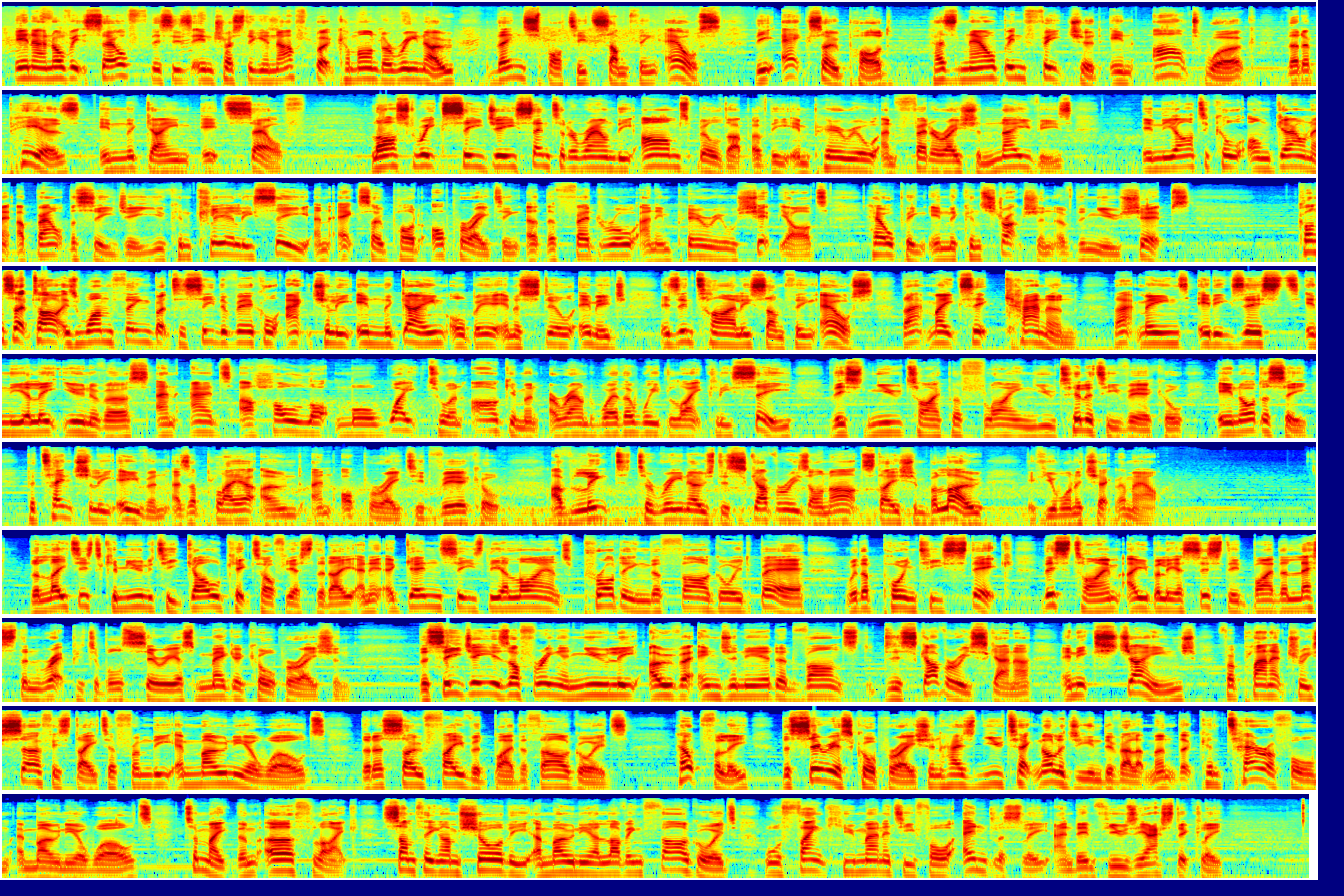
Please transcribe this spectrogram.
In and of itself this is interesting enough but Commander Reno then spotted something else. The Exopod has now been featured in artwork that appears in the game itself. Last weeks CG centred around the arms build up of the Imperial and Federation navies in the article on Galnet about the CG you can clearly see an exopod operating at the Federal and Imperial shipyards helping in the construction of the new ships. Concept art is one thing but to see the vehicle actually in the game albeit in a still image is entirely something else. That makes it canon that means it exists in the Elite universe and adds a whole lot more weight to an argument around whether we'd likely see this new type of flying utility vehicle in Odyssey potentially even as a player owned and operated vehicle. I've linked to Reno's discoveries on ArtStation below if you want to check them out. The latest community goal kicked off yesterday and it again sees the Alliance prodding the Thargoid bear with a pointy stick, this time ably assisted by the less than reputable Sirius Mega Corporation. The CG is offering a newly over engineered advanced discovery scanner in exchange for planetary surface data from the ammonia worlds that are so favoured by the Thargoids. Helpfully the Sirius Corporation has new technology in development that can terraform ammonia worlds to make them Earth-like something I'm sure the ammonia loving Thargoids will thank humanity for endlessly and enthusiastically.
